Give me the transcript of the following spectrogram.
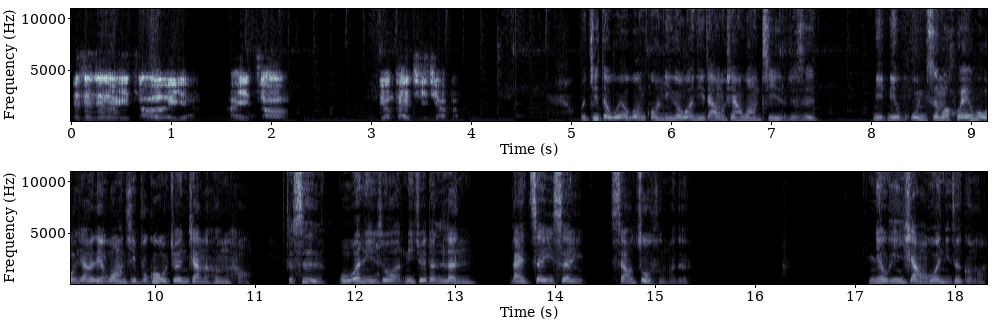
人生就这么一招而已啊，还、啊、一招，不用太计较吧。我记得我有问过你一个问题，但我现在忘记了，就是你你你怎么回我？我现在有点忘记。不过我觉得你讲的很好，就是我问你说，你觉得人来这一生是要做什么的？你有印象？我问你这个吗？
